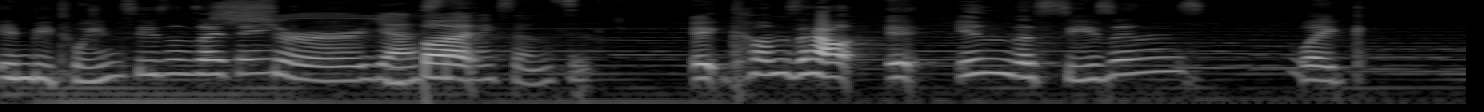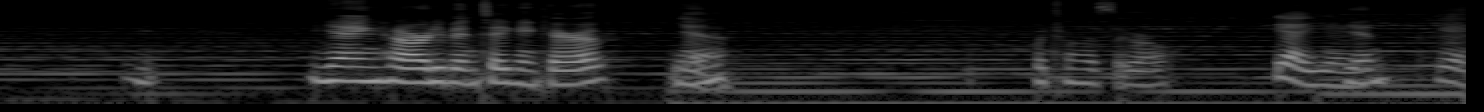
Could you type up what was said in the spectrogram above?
in between seasons, I think. sure, yes, But- that makes sense. It comes out it, in the seasons, like Yang had already been taken care of. Yeah, Yin? Which one is the girl? yeah, yeah, Yin? yeah.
